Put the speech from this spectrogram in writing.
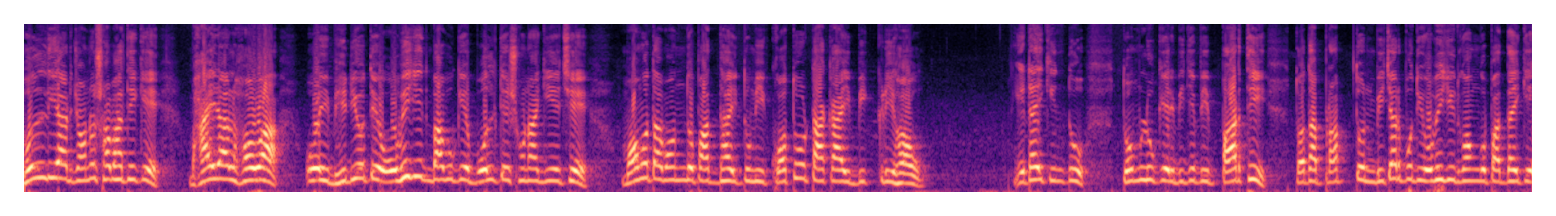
হলদিয়ার জনসভা থেকে ভাইরাল হওয়া ওই ভিডিওতে অভিজিৎ বাবুকে বলতে শোনা গিয়েছে, মমতা বন্দ্যোপাধ্যায়, তুমি কত টাকায় বিক্রি হও? এটাই কিন্তু তমলুকের বিজেপি প্রার্থী তথা প্রাক্তন বিচারপতি অভিজিৎ গঙ্গোপাধ্যায়কে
